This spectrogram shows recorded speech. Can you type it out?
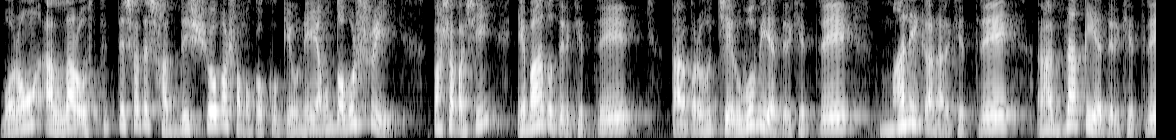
বরং আল্লাহর অস্তিত্বের সাথে সাদৃশ্য বা সমকক্ষ কেউ নেই, এমন তো অবশ্যই। পাশাপাশি এবাদতের ক্ষেত্রে, তারপরে হচ্ছে রুববিয়াতের ক্ষেত্রে, মালিকানার ক্ষেত্রে, রাজ্জাকিয়াতের ক্ষেত্রে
